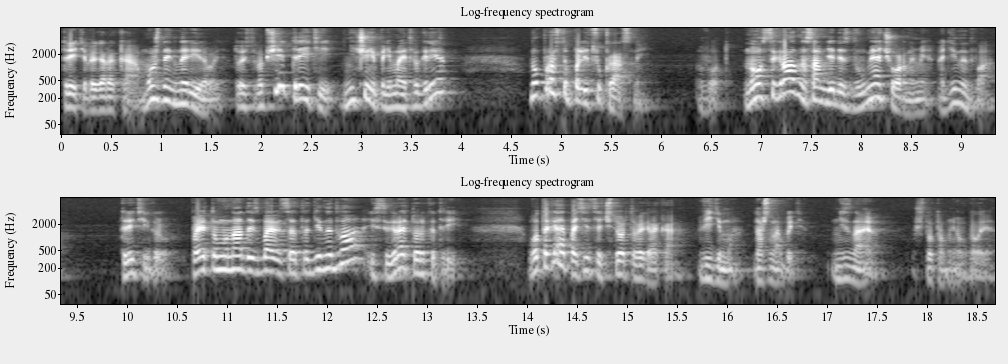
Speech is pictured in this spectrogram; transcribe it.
третьего игрока можно игнорировать. То есть вообще третий ничего не понимает в игре, ну просто по лицу красный. Вот. Но сыграл на самом деле с двумя черными, 1 и 2. Третий игрок. Поэтому надо избавиться от 1 и 2 и сыграть только 3. Вот такая позиция четвертого игрока, видимо, должна быть. Не знаю, что там у него в голове.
